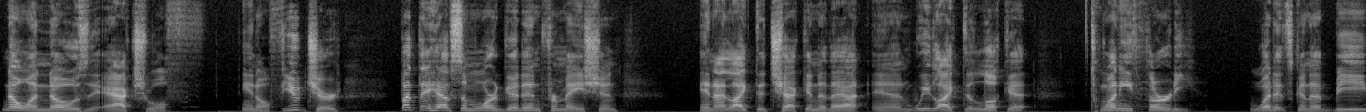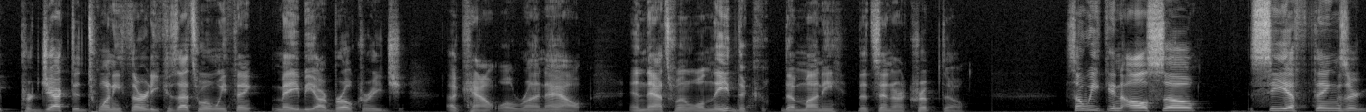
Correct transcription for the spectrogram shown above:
no one knows the actual, you know, future, but they have some more good information. And I like to check into that. And we like to look at 2030, what it's going to be projected 2030, because that's when we think maybe our brokerage account will run out. And that's when we'll need the, the money that's in our crypto. So we can also see if things are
